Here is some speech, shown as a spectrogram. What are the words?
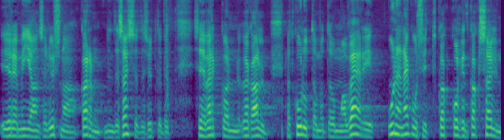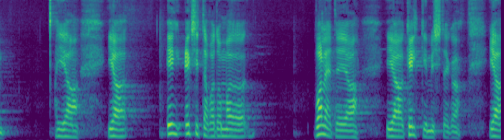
Jeremiah on seal üsna karm nendes asjades, ütleb, et see värk on väga halb. Nad kuulutavad oma vääri unenägusid, kolmkümmend kaks salm ja, ja e-, eksitavad oma valede ja, ja kelkimistega ja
